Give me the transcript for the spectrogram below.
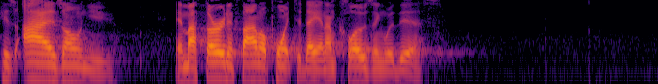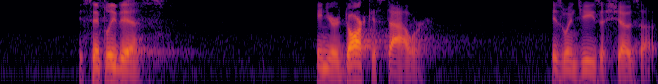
His eye is on you. And my third and final point today, and I'm closing with this, is simply this. In your darkest hour is when Jesus shows up.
